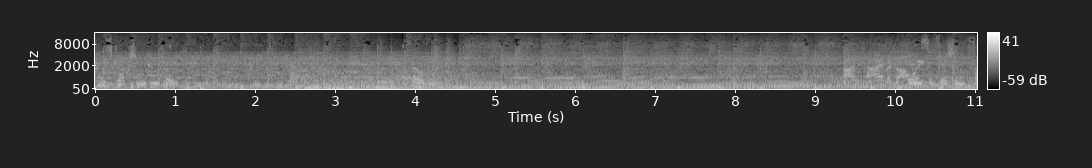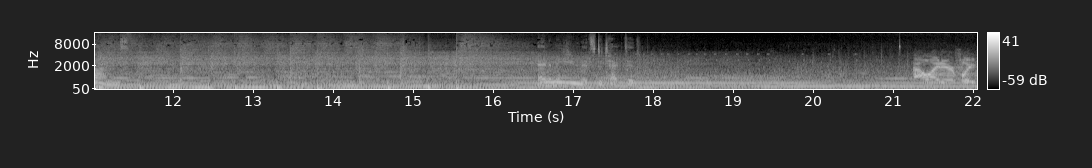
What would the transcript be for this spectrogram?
Construction complete. Building. On time as always. Insufficient funds. Enemy units detected. Allied air fleet.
